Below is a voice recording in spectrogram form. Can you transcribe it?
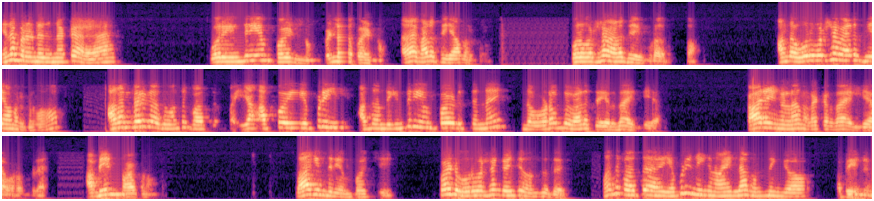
என்ன பண்ணிடுதுனாக்கா ஒரு இந்திரியம் போயிடணும் வெளில போயிடணும். அதான் வேலை செய்யாம இருக்கணும். ஒரு வருஷம் வேலை செய்யக்கூடாது அந்த ஒரு வருஷம் வேலை செய்யாம இருக்கணும். அதன் பிறகு அது வந்து பார்த்து அப்போ எப்படி அது அந்த இந்திரியம் போயிடுச்சுன்னா இந்த உடம்பு வேலை செய்யறதா இல்லையா? காரியங்கள்லாம் நடக்கிறதா இல்லையா உடம்புல? அப்படின்னு பார்க்கணும். வாகிந்திரியம் போச்சு. போயிட்டு ஒரு வருஷம் கழிச்சு வந்தது. வந்து பார்த்தா எப்படி நீங்க நான் இல்லாம வந்தீங்க அப்படின்னு.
